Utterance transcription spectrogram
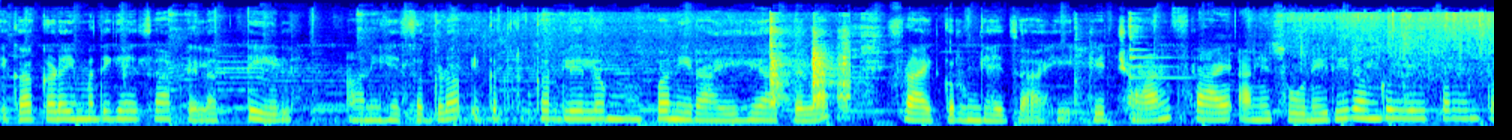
एका कढईमध्ये घ्यायचं आपल्याला तेल. आणि हे सगळं एकत्र करलेलं पनीर आहे हे आपल्याला फ्राय करून घ्यायचं आहे. हे छान फ्राय आणि सोनेरी रंग येईपर्यंत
